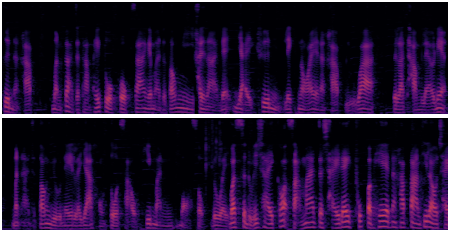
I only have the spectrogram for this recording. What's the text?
ขึ้นนะครับ มันก็อาจจะทำให้ตัวโครงสร้างเนี่ยอาจจะต้องมีขนาดใหญ่ขึ้นเล็กน้อยนะครับ หรือว่า เวลาทำแล้วเนี่ยมันอาจจะต้องอยู่ในระยะของตัวเสาที่มันเหมาะสมด้วย วัสดุที่ใช้ก็สามารถจะใช้ได้ทุกประเภทนะครับ ตามที่เราใช้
